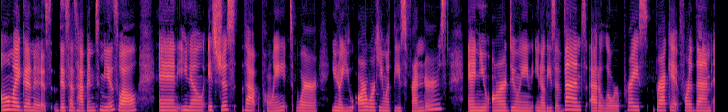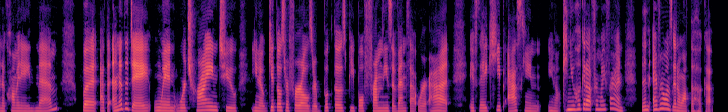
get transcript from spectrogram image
Oh my goodness, this has happened to me as well. And, you know, it's just that point where, you know, you are working with these frienders and you are doing, you know, these events at a lower price bracket for them and accommodating them. But at the end of the day, when we're trying to, you know, get those referrals or book those people from these events that we're at, if they keep asking, you know, can you hook it up for my friend? Then everyone's going to want the hookup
